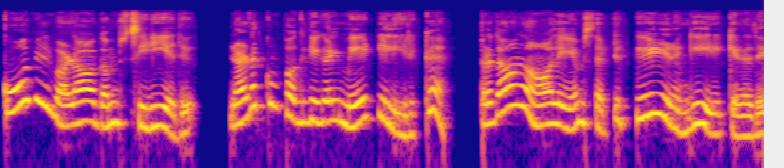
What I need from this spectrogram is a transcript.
கோவில் வளாகம் சிறியது. நடக்கும் பகுதிகள் மேட்டில் இருக்க பிரதான ஆலயம் சற்று கீழிறங்கி இருக்கிறது.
